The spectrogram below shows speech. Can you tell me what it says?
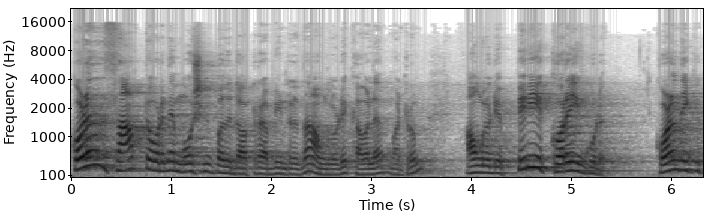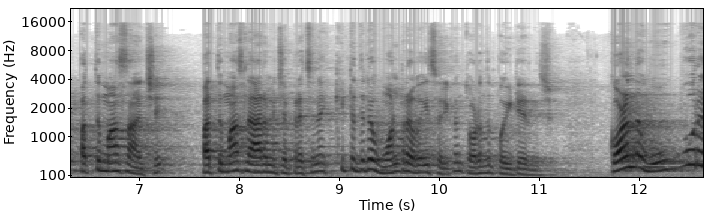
குழந்தை சாப்பிட்ட உடனே மோஷன் போகுது டாக்டர் அப்படின்றது தான் அவங்களுடைய கவலை மற்றும் அவங்களுடைய பெரிய குறையும் கூட. குழந்தைக்கு பத்து மாதம் ஆச்சு. பத்து மாதத்தில் ஆரம்பித்த பிரச்சனை கிட்டத்தட்ட ஒன்றரை வயசு வரைக்கும் தொடர்ந்து போயிட்டே இருந்துச்சு. குழந்தை ஒவ்வொரு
